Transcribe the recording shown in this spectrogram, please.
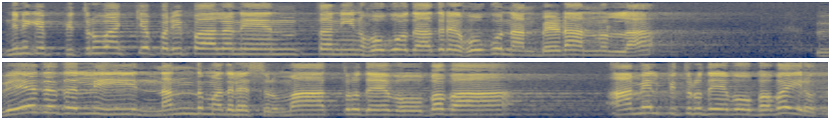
ನಿನಗೆ ಪಿತೃವಾಕ್ಯ ಪರಿಪಾಲನೆ ಅಂತ ನೀನು ಹೋಗೋದಾದರೆ ಹೋಗು, ನಾನು ಬೇಡ ಅನ್ನಲ್ಲ. ವೇದದಲ್ಲಿ ನಂದು ಮೊದಲ ಹೆಸರು, ಮಾತೃದೇವೋ ಭವ. ಆಮೇಲೆ ಪಿತೃದೇವೋ ಭವ ಇರೋದು.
